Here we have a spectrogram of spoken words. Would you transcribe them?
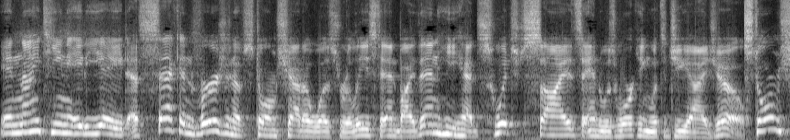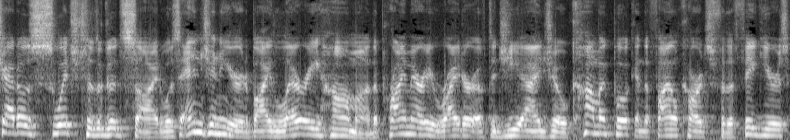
In 1988, a second version of Storm Shadow was released, and by then he had switched sides and was working with G.I. Joe. Storm Shadow's switch to the good side was engineered by Larry Hama, the primary writer of the G.I. Joe comic comic book and the file cards for the figures,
